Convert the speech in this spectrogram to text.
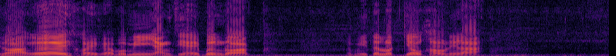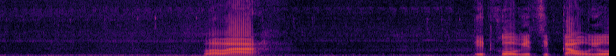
พี่น้องเอ้ยข่อยกับบ่มีหยังสิให้เบิ่งดอกก็มีแต่รถเกี่ยวเขานี่ล่ะเพราะว่า ติดโควิด19อยู่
